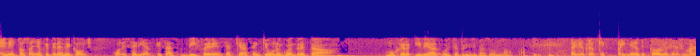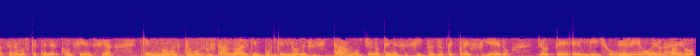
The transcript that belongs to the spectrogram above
En estos años que tenés de coach, ¿cuáles serían esas diferencias que hacen que uno encuentre esta mujer ideal o este príncipe azul? No, papito. Pues yo creo que primero que todos los seres humanos tenemos que tener conciencia que no estamos buscando a alguien porque lo necesitamos. Yo no te necesito, yo te prefiero, yo te elijo. Te elijo, esa Entonces, cuando,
